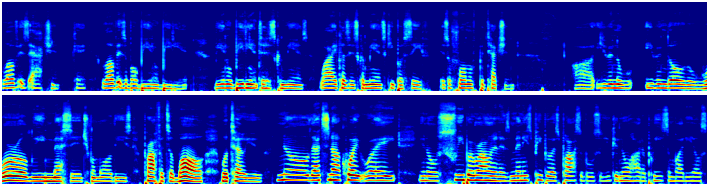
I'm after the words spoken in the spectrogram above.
Love is action. Okay? Love is about being obedient, being obedient to his commands. Why? Because his commands keep us safe. It's a form of protection uh, even though even though the worldly message from all these prophets of Baal will tell you, no, that's not quite right. You know, sleep around with as many people as possible so you can know how to please somebody else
